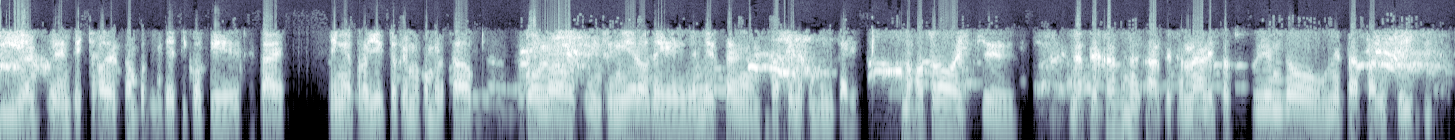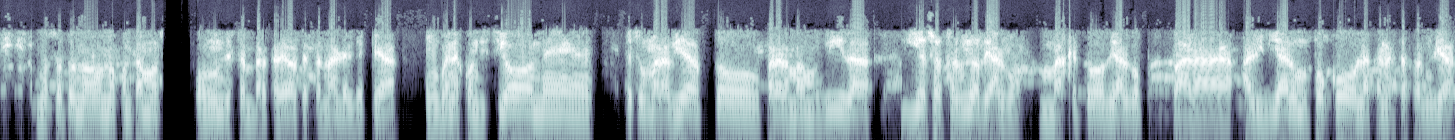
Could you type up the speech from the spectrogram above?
y el, el del campo sintético que está en el proyecto que hemos conversado con los ingenieros de, de en estaciones comunitarias. Nosotros, este, la pesca artesanal está sufriendo una etapa de crisis. Nosotros no, no contamos con un desembarcadero artesanal del DPA en buenas condiciones, es un mar abierto para la mar movida y eso ha servido de algo, más que todo de algo para aliviar un poco la canasta familiar.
